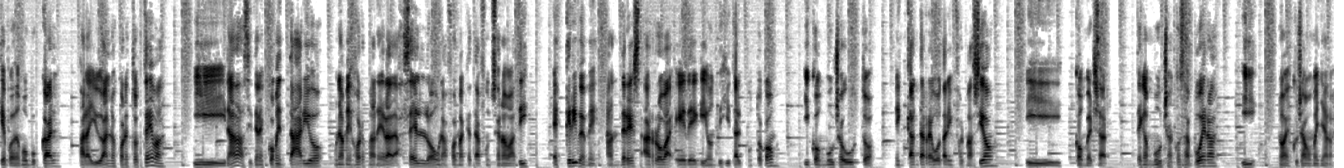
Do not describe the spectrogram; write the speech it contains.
que podemos buscar para ayudarnos con estos temas. Y nada, si tienes comentarios, una mejor manera de hacerlo, una forma que te ha funcionado a ti, escríbeme andres.ed-digital.com y con mucho gusto me encanta rebotar información y conversar. Tengan muchas cosas buenas y nos escuchamos mañana.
